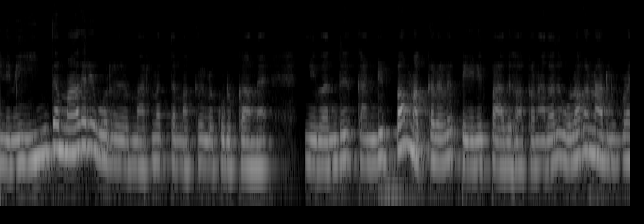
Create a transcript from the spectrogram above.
இனிமேல் இந்த மாதிரி ஒரு மரணத்தை மக்களுக்கு கொடுக்காம நீ வந்து கண்டிப்பாக மக்களை பேணி பாதுகாக்கணும். அதாவது உலக நாடுகள் கூட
